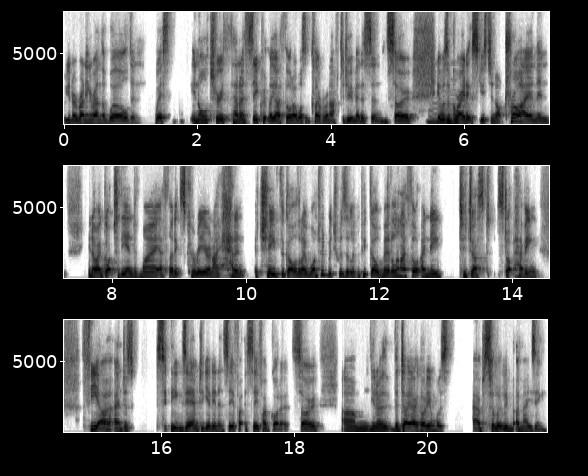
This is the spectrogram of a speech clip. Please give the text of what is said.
you know, running around the world. And West, in all truth, and I secretly I thought I wasn't clever enough to do medicine. So it was a Mm. great excuse to not try. And then, you know, I got to the end of my athletics career and I hadn't achieved the goal that I wanted, which was Olympic gold medal. And I thought I need to just stop having fear and just sit the exam to get in and see if I, see if I've got it. So, um, you know, the day I got in was absolutely amazing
